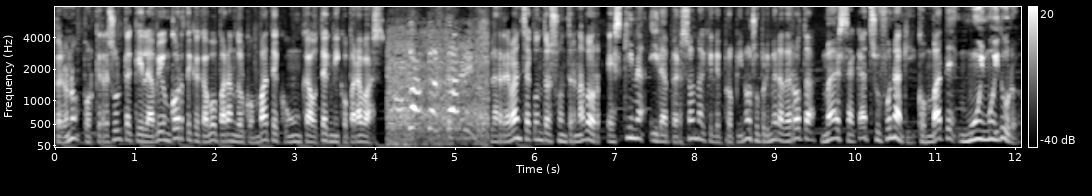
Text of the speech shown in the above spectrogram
Pero no, porque resulta que le abrió un corte que acabó parando el combate con un cao técnico para Bass. La revancha contra su entrenador, Esquina y la persona que le propinó su primera derrota, Masakatsu Funaki. Combate muy muy duro,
